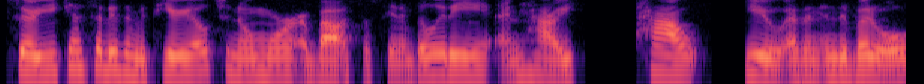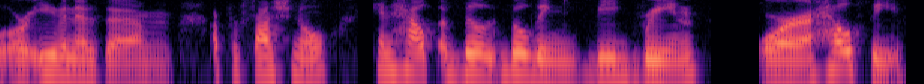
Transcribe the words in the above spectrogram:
So you can study the material to know more about sustainability and how you, how you as an individual or even as um, a professional can help a build, building be green or healthy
